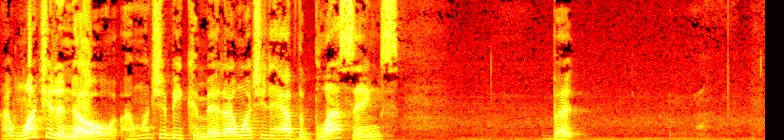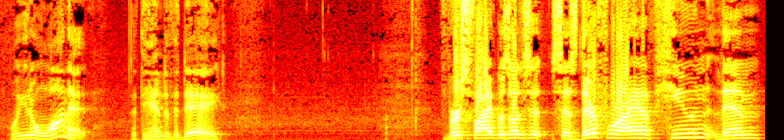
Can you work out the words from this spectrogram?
I want you to know. I want you to be committed. I want you to have the blessings. But, well, you don't want it at the end of the day. Verse 5 goes on and says, Therefore I have hewn them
